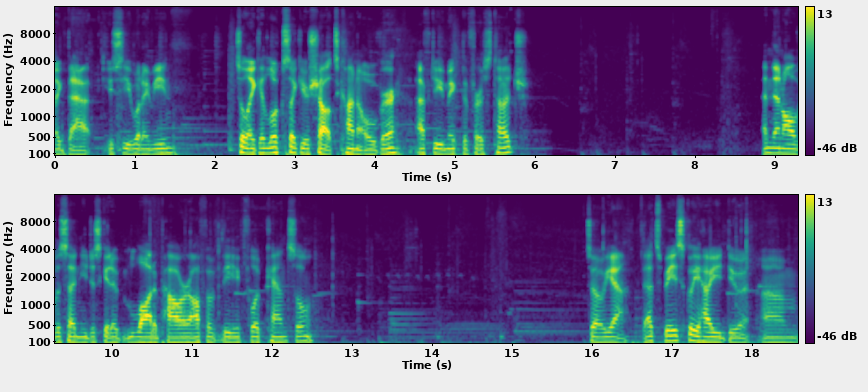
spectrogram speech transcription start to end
like that. You see what I mean? So like it looks like your shot's kind of over after you make the first touch. And then all of a sudden you just get a lot of power off of the flip cancel. So yeah, that's basically how you do it. Um,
